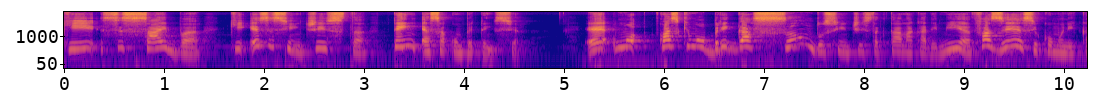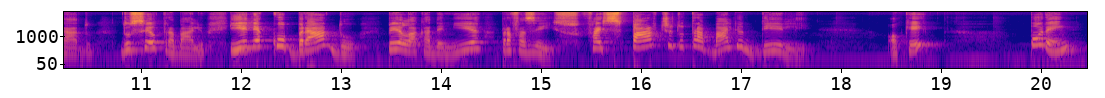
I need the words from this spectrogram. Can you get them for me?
que se saiba que esse cientista tem essa competência. É uma, quase que uma obrigação do cientista que está na academia fazer esse comunicado do seu trabalho. E ele é cobrado pela academia para fazer isso. Faz parte do trabalho dele, ok? Porém,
